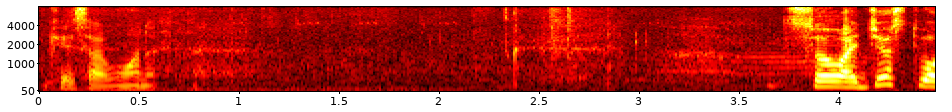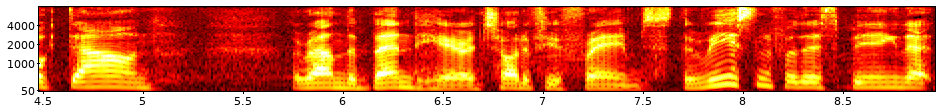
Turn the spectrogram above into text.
in case I want it. So I just walked down around the bend here and shot a few frames. The reason for this being that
